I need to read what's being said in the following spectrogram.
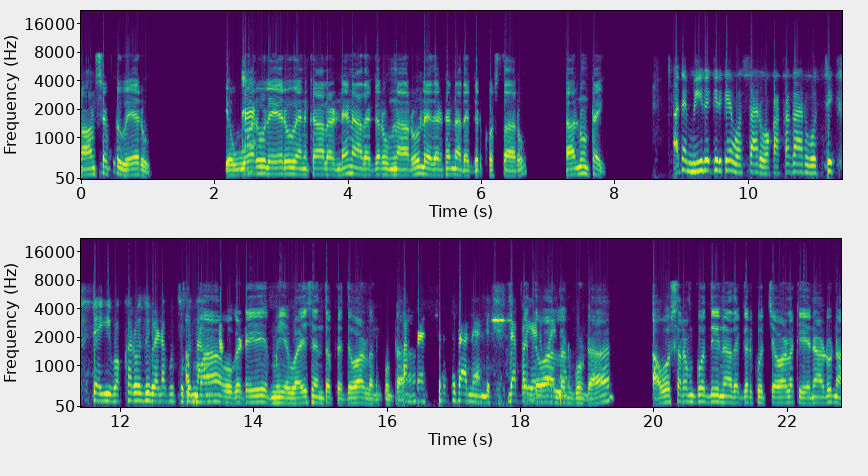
కాన్సెప్ట్ వేరు. ఎవ్వరు లేరు వెనకాలంటే నా దగ్గర ఉన్నారు లేదంటే నా దగ్గరకు వస్తారు. అని ఉంటాయి అదే మీ దగ్గరికే వస్తారు. ఒక అక్కగారు వచ్చి ఈ ఒక్క రోజు అమ్మా వెళ్ళబుచ్చుకుందాం ఒకటి మీ వయసు ఎంత? పెద్దవాళ్ళు అనుకుంటా డెబ్బై పెద్దవాళ్ళు అనుకుంటా అవసరం కొద్దీ నా దగ్గరకు వచ్చే వాళ్ళకి ఏనాడు నా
